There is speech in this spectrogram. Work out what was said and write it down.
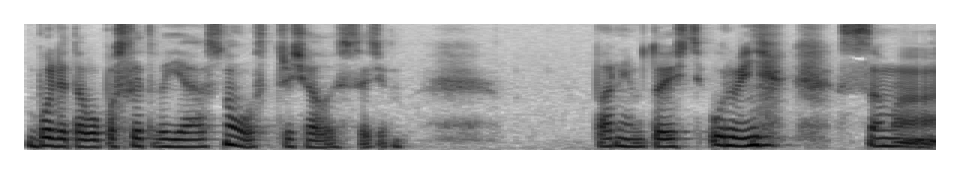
более того, после этого я снова встречалась с этим парнем. То есть уровень само...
